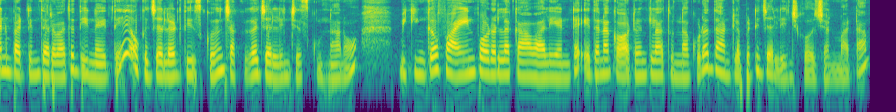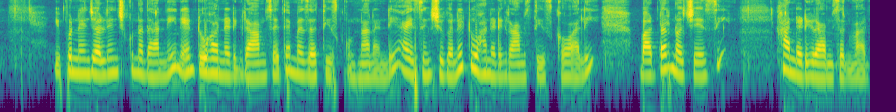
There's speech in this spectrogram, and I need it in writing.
అని పట్టిన తర్వాత దీన్ని అయితే ఒక జల్లెడ తీసుకొని చక్కగా జల్లించేసుకుంటున్నాను. మీకు ఇంకా ఫైన్ పౌడర్లా కావాలి అంటే ఏదైనా కాటన్ క్లాత్ ఉన్నా కూడా దాంట్లో పెట్టి జల్లించుకోవచ్చు అనమాట ఇప్పుడు నేను జల్లించుకున్న దాన్ని నేను టూ హండ్రెడ్ గ్రామ్స్ అయితే మెజర్ తీసుకుంటున్నానండి. ఐసింగ్ షుగర్ని టూ హండ్రెడ్ గ్రామ్స్ తీసుకోవాలి. బటర్ని వచ్చేసి హండ్రెడ్ గ్రామ్స్ అనమాట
